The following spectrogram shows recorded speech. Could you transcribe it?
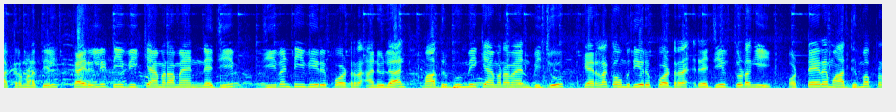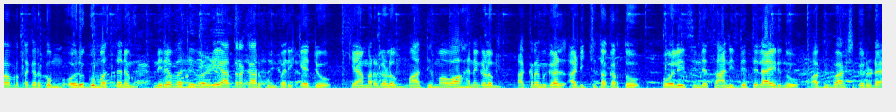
ആക്രമണത്തിൽ Kairali T V cameraman Najeeb Jeevan T V reporter Anulal Mathrubhumi cameraman Biju Kerala Kaumudi reporter Rajeev തുടങ്ങി ഒട്ടേറെ മാധ്യമ പ്രവർത്തകർക്കും ഒരു ഗുമസ്തനും നിരവധി വഴിയാത്രക്കാർക്കും പരിക്കേറ്റു. ക്യാമറകളും മാധ്യമ വാഹനങ്ങളും അക്രമികൾ അടിച്ചു തകർത്തു. പോലീസിന്റെ സാന്നിധ്യത്തിലായിരുന്നു അഭിഭാഷകരുടെ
